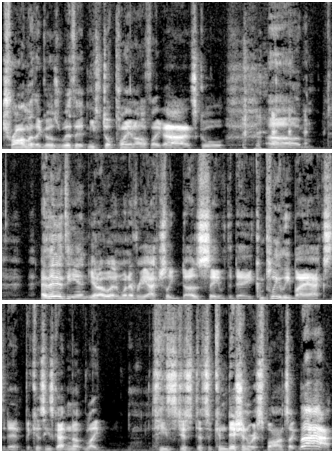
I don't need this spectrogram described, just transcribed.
trauma that goes with it, and he's still playing off like, ah, it's cool. Um, and then at the end, you know, and whenever he actually does save the day, completely by accident, because he's got no like, he's just it's a condition response, like ah.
